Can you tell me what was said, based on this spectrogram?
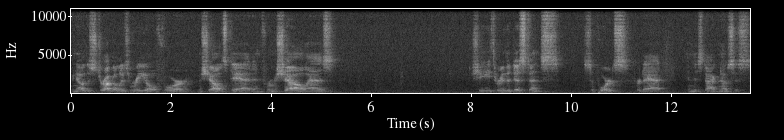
We know the struggle is real for Michelle's dad and for Michelle as she, through the distance, supports her dad in this diagnosis.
